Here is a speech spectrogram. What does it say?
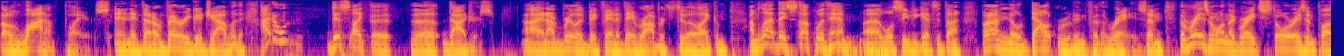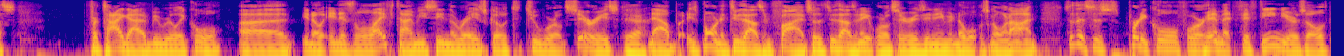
a lot of players, and they've done a very good job with it. I don't dislike the the Dodgers, uh, and I'm really a big fan of Dave Roberts too. I like him. I'm glad they stuck with him. Uh, we'll see if he gets it done. But I'm no doubt rooting for the Rays. And the Rays are one of the great stories, and plus for Ty Guy, it would be really cool. Uh, you know, in his lifetime, he's seen the Rays go to two World Series. Yeah. Now, but he's born in 2005, so the 2008 World Series, he didn't even know what was going on. So this is pretty cool for him at 15 years old.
